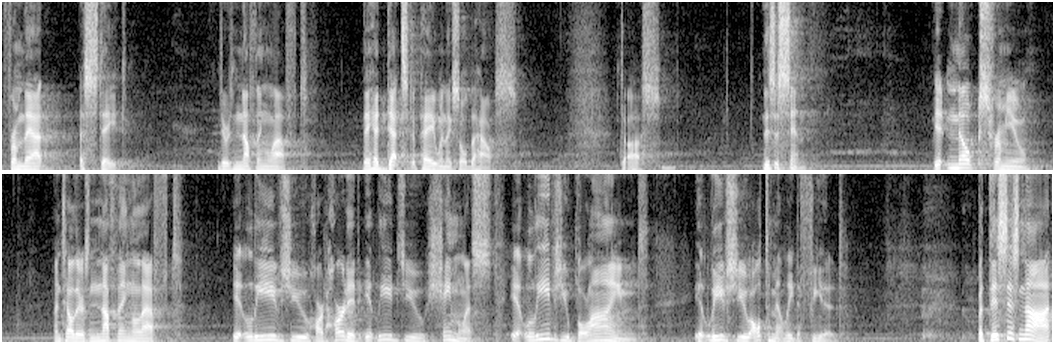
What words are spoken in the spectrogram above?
from that estate. There was nothing left. They had debts to pay when they sold the house to us. This is sin. It milks from you until there's nothing left. It leaves you hard hearted. It leaves you shameless. It leaves you blind. It leaves you ultimately defeated. But this is not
